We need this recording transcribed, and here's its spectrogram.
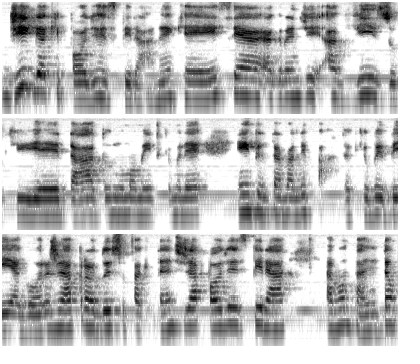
diga que pode respirar, né? Que é esse é a grande aviso que é dado no momento que a mulher entra em trabalho de parto, é que o bebê agora já produz surfactante, já pode respirar à vontade. Então,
